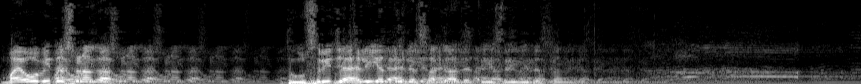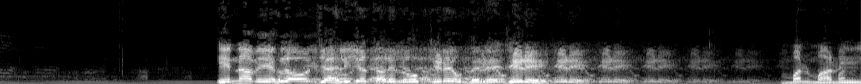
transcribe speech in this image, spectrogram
میں وہ بھی دسنا گا۔ دوسری جہلیت بھی دساں گا تیسری بھی دساں گا۔ اینا ویخ لو جہلیت والے لوگ کہڑے ہوں نے جڑے من مانی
